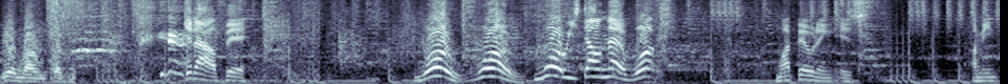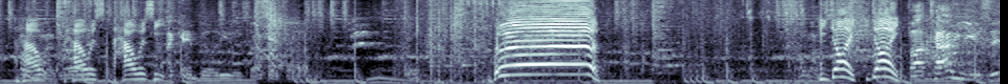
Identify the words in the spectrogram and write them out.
Your mom fucking. Get out of here. Whoa, whoa, whoa, he's down there. What? My building is. I mean, oh how Oh how is how is he? I can't build either, so I can't tell. Ah! He died. He died. Time he used it.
